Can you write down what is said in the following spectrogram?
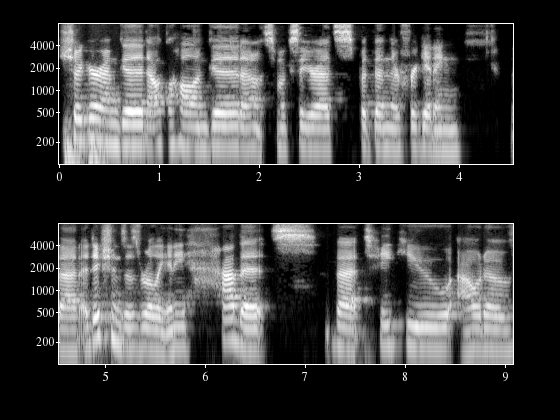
sugar, I'm good. Alcohol, I'm good. I don't smoke cigarettes." But then they're forgetting that addictions is really any habits that take you out of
